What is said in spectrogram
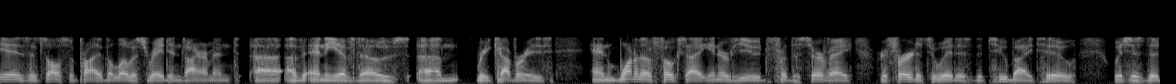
is it's also probably the lowest rate environment uh, of any of those um, recoveries. And one of the folks I interviewed for the survey referred to it as the two by two, which is the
